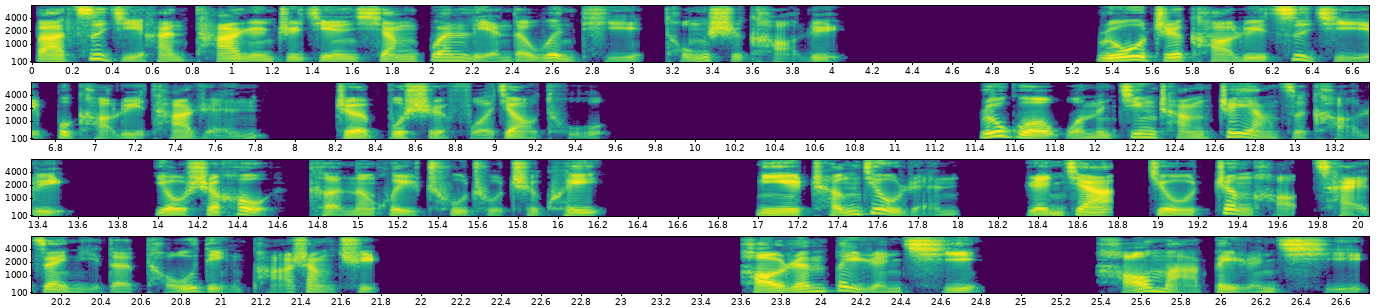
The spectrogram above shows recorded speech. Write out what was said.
把自己和他人之间相关联的问题同时考虑。”如只考虑自己，不考虑他人，这不是佛教徒。如果我们经常这样子考虑，有时候可能会处处吃亏。你成就人，人家就正好踩在你的头顶爬上去。好人被人欺，好马被人骑，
